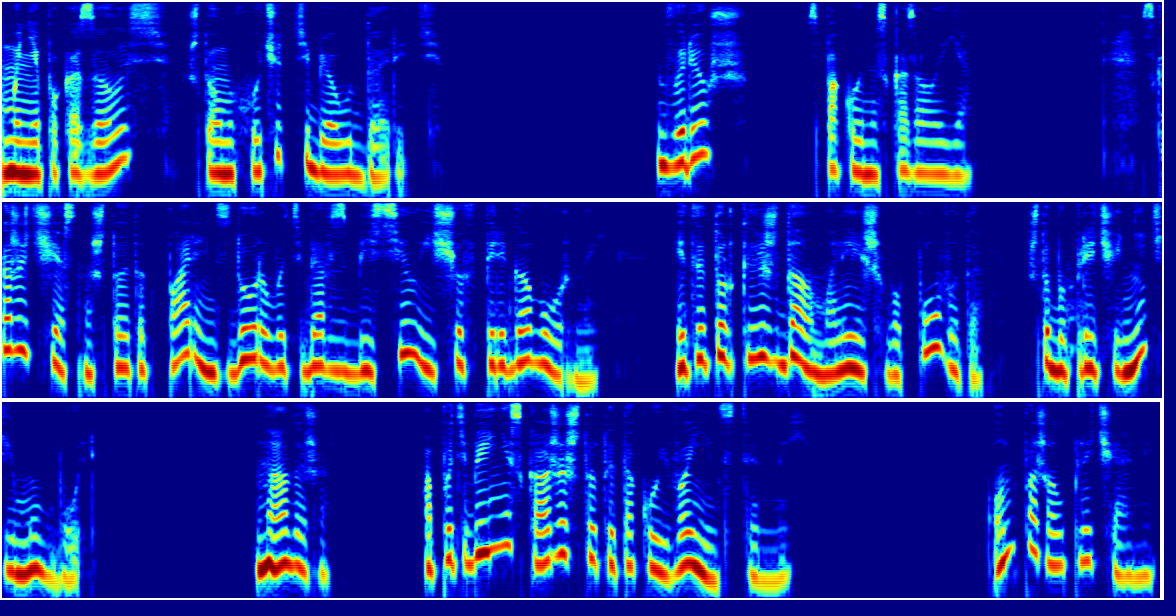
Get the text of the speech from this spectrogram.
Мне показалось, что он хочет тебя ударить. Врешь, спокойно сказала я. Скажи честно, что этот парень здорово тебя взбесил еще в переговорной, и ты только и ждал малейшего повода, чтобы причинить ему боль. Надо же, а по тебе и не скажешь, что ты такой воинственный. Он пожал плечами,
